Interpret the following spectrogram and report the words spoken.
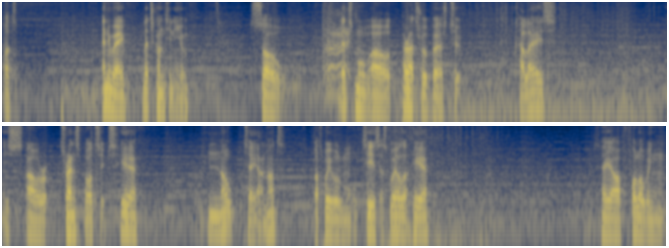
But anyway, let's continue. So, let's move our paratroopers to Calais. Is our transport ships here? Nope, they are not. But we will move these as well here. They are following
